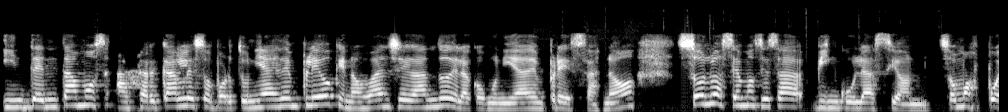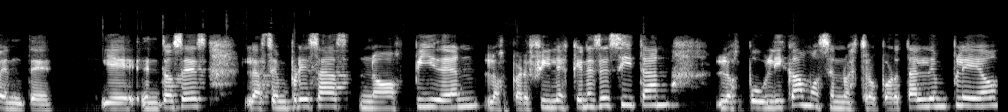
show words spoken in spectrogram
intentamos acercarles oportunidades de empleo que nos van llegando de la comunidad de empresas, ¿no? Solo hacemos esa vinculación, somos puente. Y, eh, entonces las empresas nos piden los perfiles que necesitan, los publicamos en nuestro portal de empleo,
